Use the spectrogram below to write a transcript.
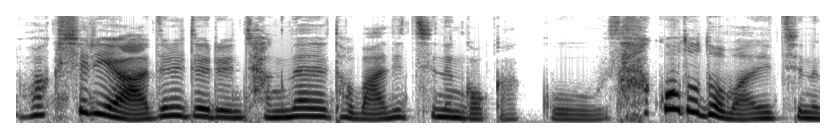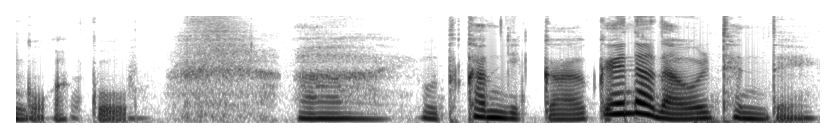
확실히 아들들은 장난을 더 많이 치는 것 같고, 사고도 더 많이 치는 것 같고. 아, 어떡합니까? 꽤나 나올 텐데.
